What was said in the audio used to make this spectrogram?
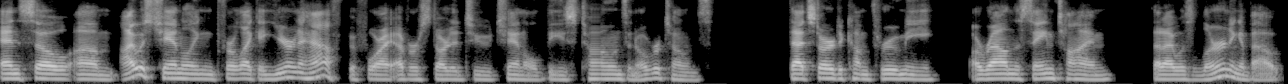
And so um, I was channeling for like a year and a half before I ever started to channel these tones and overtones that started to come through me around the same time that I was learning about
